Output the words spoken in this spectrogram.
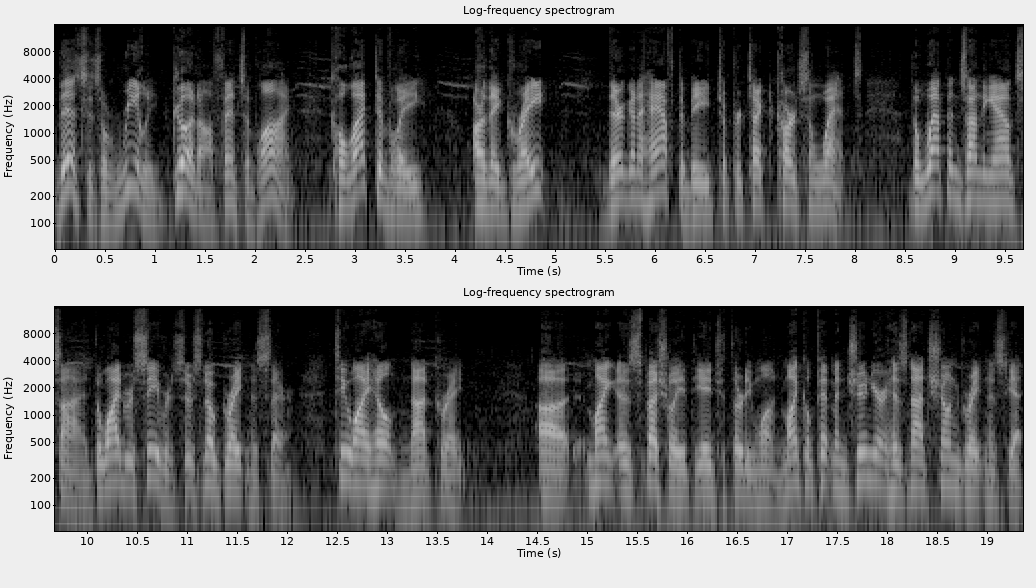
this is a really good offensive line. Collectively, are they great? They're going to have to be to protect Carson Wentz. The weapons on the outside, the wide receivers, there's no greatness there. T.Y. Hilton, not great uh, Mike, especially at the age of 31. Michael Pittman Jr. has not shown greatness yet.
